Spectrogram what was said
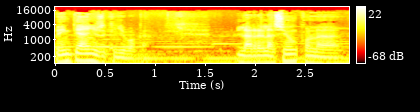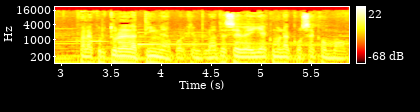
20 años de que llevo acá. La relación con la, con la cultura latina, por ejemplo, antes se veía como una cosa como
